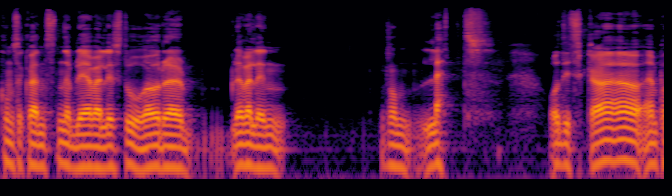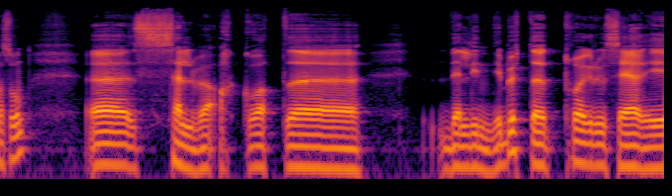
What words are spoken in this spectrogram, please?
konsekvensene blir veldig store, og det blir veldig sånn lett å diske en person. Eh, selve akkurat eh, det linjebyttet tror jeg du ser i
